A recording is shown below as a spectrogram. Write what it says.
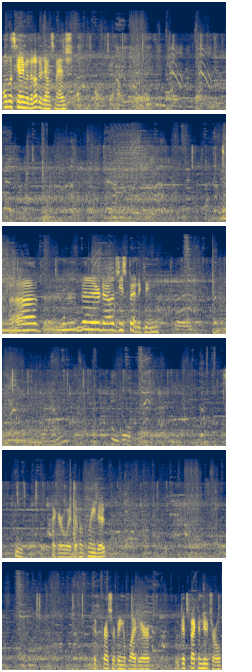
Almost getting with another down smash. Uh, there dodge, he's panicking. Ooh, back air would definitely cleaned it. Good pressure being applied here. Who gets back in neutral?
